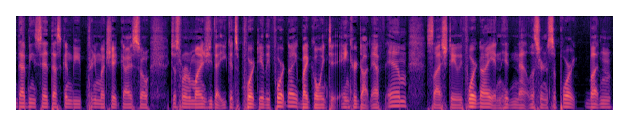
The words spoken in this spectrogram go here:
that being said, that's going to be pretty much it, guys. So just want to remind you that you can support Daily Fortnite by going to anchor.fm slash daily fortnite and hitting that listener support button.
